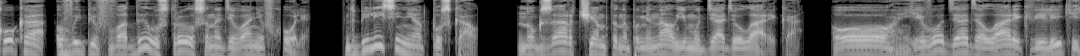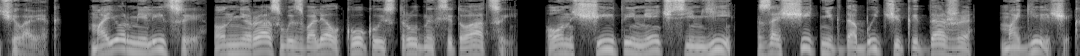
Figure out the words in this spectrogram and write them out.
Кока, выпив воды, устроился на диване в холле. Тбилиси не отпускал. Но Кзар чем-то напоминал ему дядю Ларика. О, его дядя Ларик — великий человек. Майор милиции, он не раз вызволял Коку из трудных ситуаций. Он щит и меч семьи, защитник, добытчик и даже могильщик.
